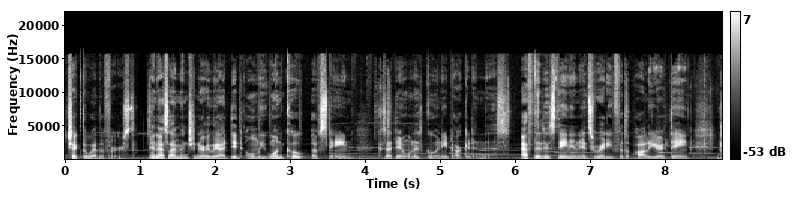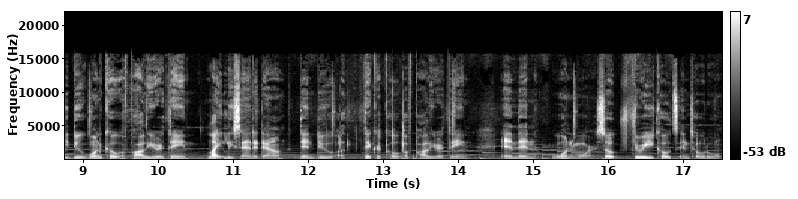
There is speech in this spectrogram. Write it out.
check the weather first. And as I mentioned earlier, I did only one coat of stain because I didn't want it to go any darker than this. After the staining, it's ready for the polyurethane. You do one coat of polyurethane, lightly sand it down, then do a thicker coat of polyurethane and then one more. So three coats in total.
